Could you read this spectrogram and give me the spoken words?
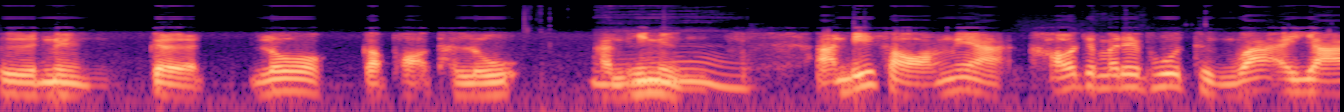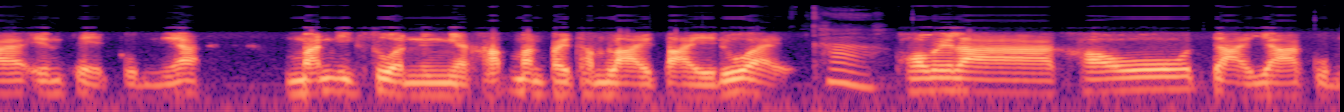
คือหนึ่งเกิดโรคกระเพาะทะลุอันที่หนึ่ง อันที่สองเนี่ยเขาจะไม่ได้พูดถึงว่าไอ้ยา NSAID กลุ่มเนี้ยมันอีกส่วนหนึ่งเนี่ยครับ มันไปทำลายไตด้วยพอเวลาเขาจ่ายยากลุ่ม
